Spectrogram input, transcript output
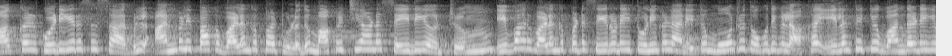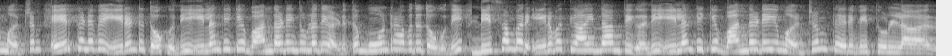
மக்கள் குடியரசு சார்பில் அன்பளிப்பாக வழங்கப்பட்டுள்ளது. மகிழ்ச்சியான செய்தி என்றும் இவ்வாறு வழங்கப்பட்ட சீருடை துணிகள் அனைத்து மூன்று தொகுதிகளாக இலங்கைக்கு வந்தடையும் என்றும் ஏற்கனவே இரண்டு தொகுதி இலங்கைக்கு வந்தடைந்துள்ளதை அடுத்து மூன்றாவது தொகுதி டிசம்பர் இருபத்தி ஐந்தாம் திகதி இலங்கைக்கு வந்தடையும் என்றும் தெரிவித்துள்ளார்.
